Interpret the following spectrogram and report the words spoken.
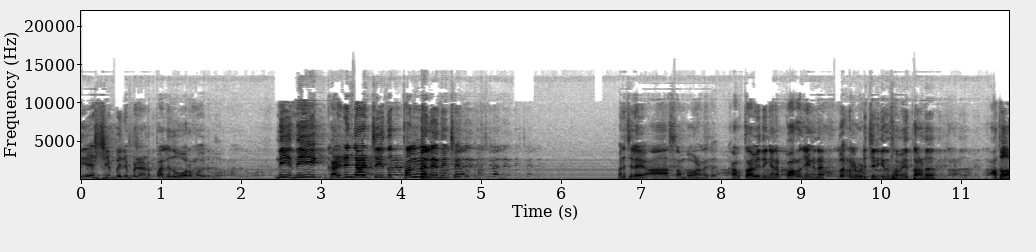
ദേഷ്യം വരുമ്പോഴാണ് പലതും ഓർമ്മ വരുന്നത്. നീ നീ കഴിഞ്ഞ ആഴ്ച ഇത് തന്നല്ലേ നീ ചെയ്തത്? മനസ്സിലായോ? ആ സംഭവമാണിത്. കർത്താവ് ഇതിങ്ങനെ പറഞ്ഞ് ഇങ്ങനെ വിറൽ പിടിച്ചിരിക്കുന്ന സമയത്താണ് അതാ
